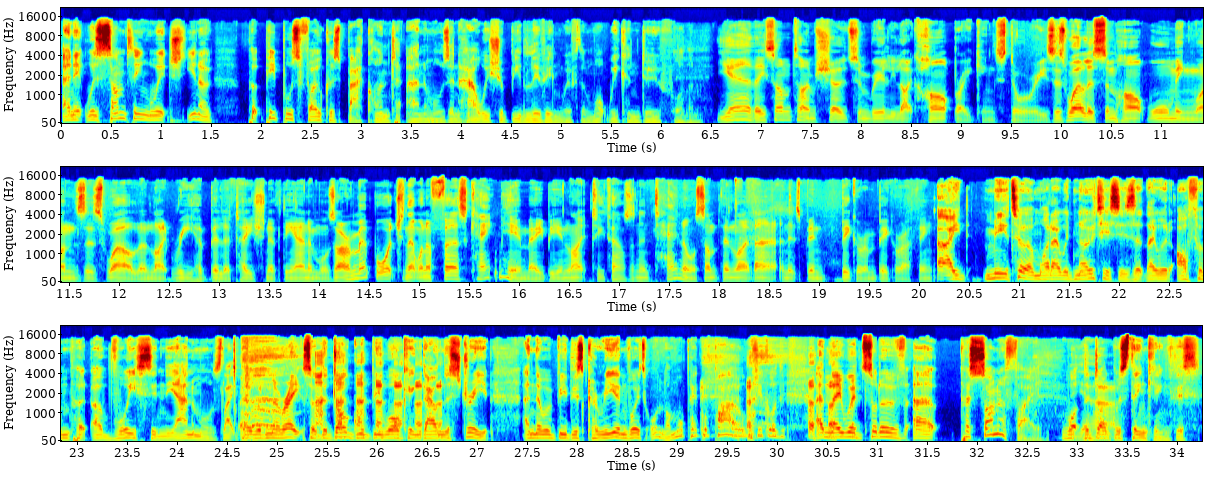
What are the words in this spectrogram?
And it was something which, you know, put people's focus back onto animals and how we should be living with them, what we can do for them. Yeah, they sometimes showed some really like heartbreaking stories, as well as some heartwarming ones as well, and like rehabilitation of the animals. I remember watching that when I first came here, maybe in like 2010 or something like that, and it's been bigger and bigger, I think. I, me too. And what I would notice is that they would often put a voice in the animals, like they would narrate. so the dog would be walking down the street, and there would be this Korean voice, "Oh, no more peko pa," what you call it?" and they would sort of uh, personify what the dog was thinking. This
